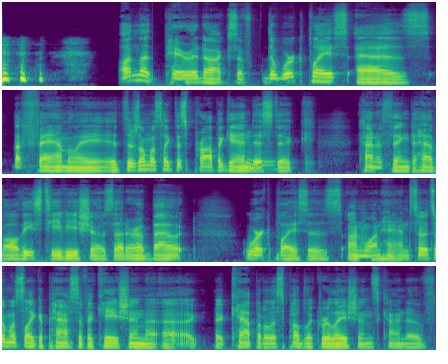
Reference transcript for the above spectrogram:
On the paradox of the workplace as a family, it, there's almost like this propagandistic mm-hmm. kind of thing to have all these TV shows that are about workplaces on one hand. So it's almost like a pacification, a, a, a capitalist public relations kind of.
